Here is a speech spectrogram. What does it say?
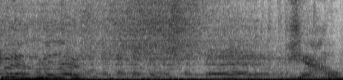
¡Grandes, brothers! ¡Chao!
